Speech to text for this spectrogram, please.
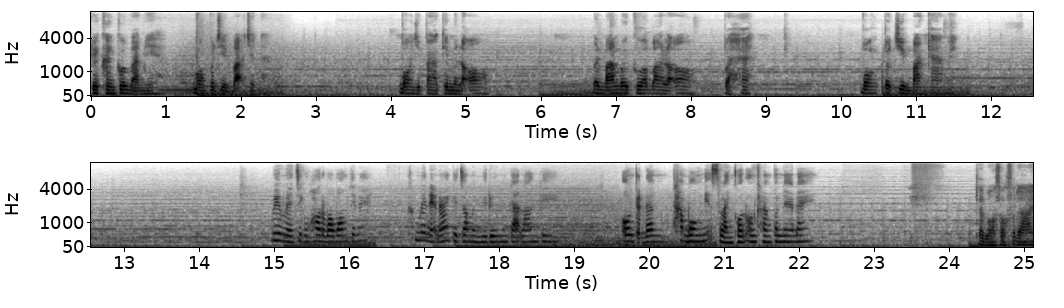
ពេលឃើញកូនបែបនេះបងពិតជាបាក់ចិត្តណាស់បងជាប៉ាគេមិនល្អមិនបានមើលគួរបានល្អប្រហែលបងពិតជាមិនបានការមែនវាមិនមែនជាកំហុសរបស់បងទេណាគ្មានអ្នកណាគេចង់ឲ្យមានរឿងនឹងកើតឡើងទេអូនក៏ដឹងថាបងនេះស្រឡាញ់កូនអូនខ្លាំងប៉ុណ្ណាដែរតែបងសោកស្ដាយ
